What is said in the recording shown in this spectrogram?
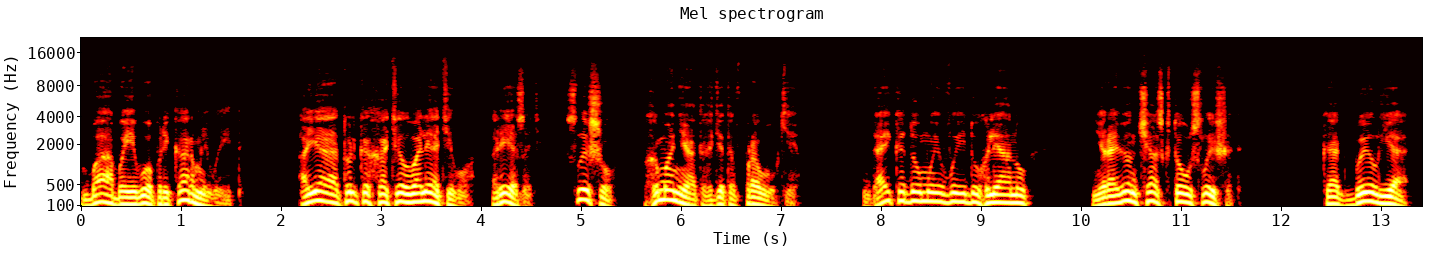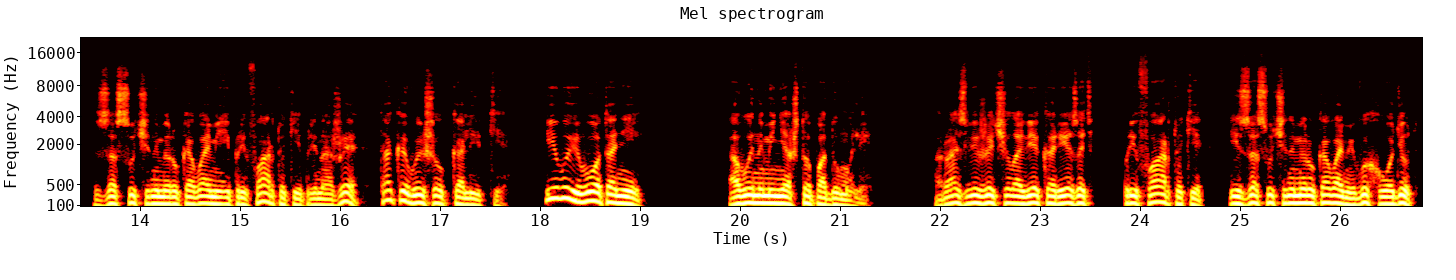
Баба его прикармливает, а я только хотел валять его, резать. Слышу, гомонят где-то в проулке. Дай-ка, думаю, выйду, гляну. Не равен час, кто услышит. Как был я с засученными рукавами и при фартуке, и при ноже, так и вышел к калитке. И вы, вот они. А вы на меня что подумали? Разве же человека резать при фартуке и с засученными рукавами выходят?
